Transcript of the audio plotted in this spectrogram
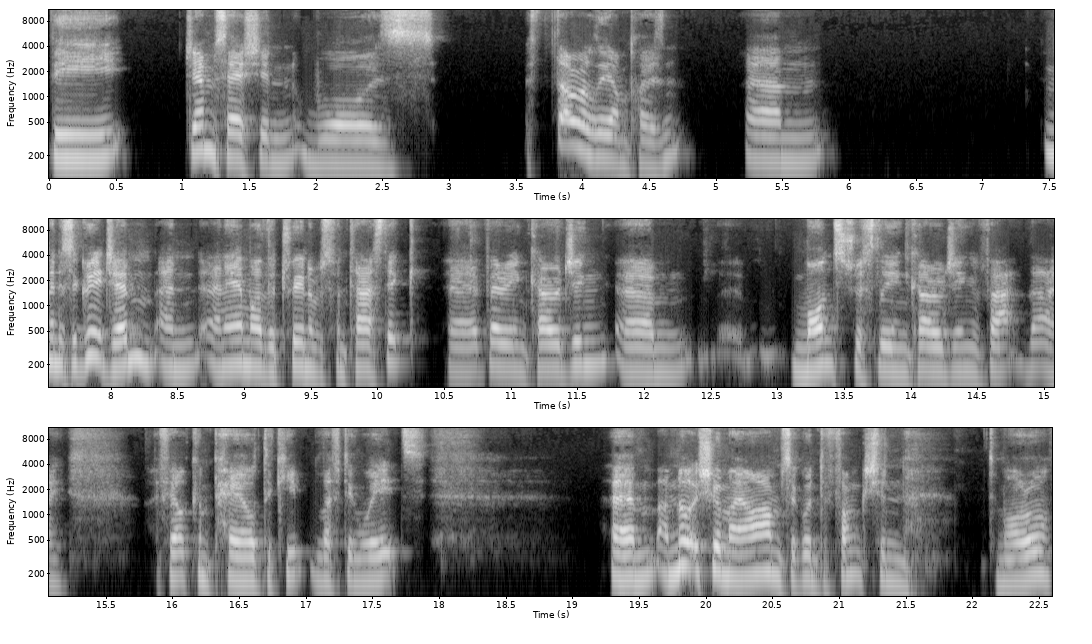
the gym session was thoroughly unpleasant. Um, I mean, it's a great gym, and, and Emma, the trainer, was fantastic, uh, very encouraging. Um, monstrously encouraging. In fact, that I, I felt compelled to keep lifting weights. Um, I'm not sure my arms are going to function tomorrow.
